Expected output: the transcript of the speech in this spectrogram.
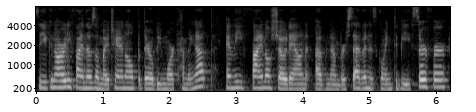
So you can already find those on my channel, but there will be more coming up. And the final showdown of number seven is going to be Surfer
